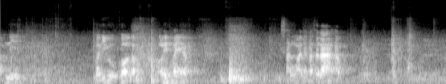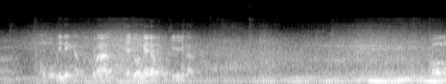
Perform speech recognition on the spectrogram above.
รับวันนี้ มารีวิวก่อนครับของเล่นใหม่ครับ สั่งมาจากลาซาด้าครับของมุมนิดนึงครับ แต่ว่าแกะดวงในแล้วโอเคอยู่ครับกอง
